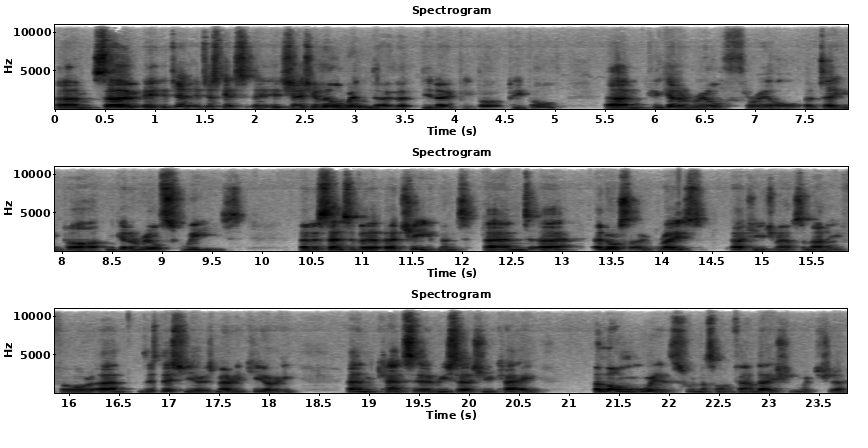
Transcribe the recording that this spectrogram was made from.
Um, so it, it just gets it shows you a little window that you know people people um, can get a real thrill at taking part and get a real squeeze and a sense of uh, achievement, and uh, and also raise huge amounts of money for um, this, this year's Marie Curie and Cancer Research UK, along with Swimathon Foundation. Which, uh,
